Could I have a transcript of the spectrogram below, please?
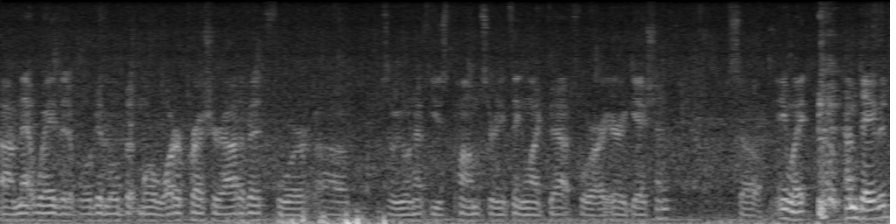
um, that way that it will get a little bit more water pressure out of it for uh, so we won't have to use pumps or anything like that for our irrigation. So anyway, I'm David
